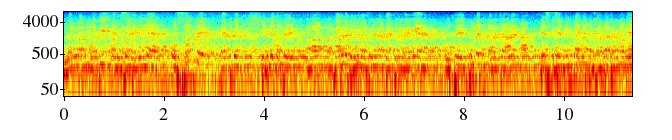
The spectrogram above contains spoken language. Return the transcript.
ਲੰਗਰਾਂ ਦੀ ਵੱਡੀ ਹਿੱਸੇ ਲਈ ਗਈ ਹੈ ਉਹ ਸਾਹਮਣੇ ਟੈਂਟ ਦੇ ਪਿਛਲੇ ਪਾਸੇ ਆਹ ਅਖਾੜੇ ਦੇ ਪਿਛਲੇ ਪਾਸੇ ਜਿਹੜਾ ਟੈਂਟ ਲਗਾਇਆ ਗਿਆ ਹੈ ਉੱਥੇ ਖੁੱਲੇ ਭੰਡਾਰੇ ਚੱਲ ਰਹੇ ਹਨ। ਜਿਸ ਕਿਸੇ ਵੀਰ ਭਾਈ ਨੇ ਪ੍ਰਸ਼ਾਦਾ ਛਕਣਾ ਹੋਵੇ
